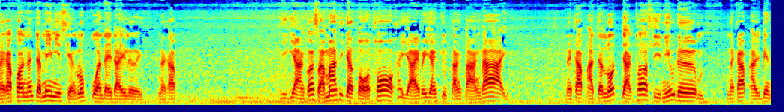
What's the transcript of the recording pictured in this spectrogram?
นะครับเพราะฉะนั้นจะไม่มีเสียงรบกวนใด ๆเลยนะครับ อีกอย่างก็สามารถที่จะต่อท่อขยายไปยังจุดต่างๆได้นะครับอาจจะลดจากท่อ 4 นิ้วเดิมนะครับอาจจะเป็น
